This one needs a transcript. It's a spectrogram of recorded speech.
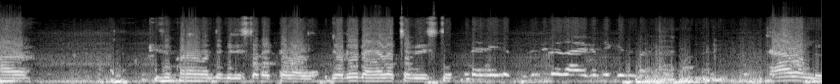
আর কিছুক্ষণের মধ্যে ব্রিজটা দেখতে পারব যদিও দেখা যাচ্ছে ব্রিজটি। হ্যাঁ বন্ধু।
